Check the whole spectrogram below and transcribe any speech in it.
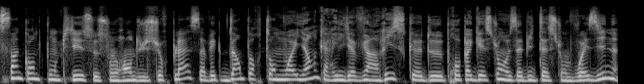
50 pompiers se sont rendus sur place avec d'importants moyens car il y avait un risque de propagation aux habitations voisines.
